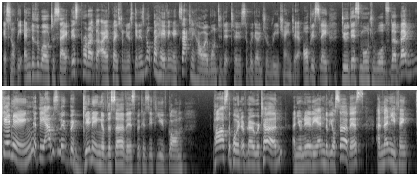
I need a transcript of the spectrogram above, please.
It's not the end of the world to say, this product that I have placed on your skin is not behaving exactly how I wanted it to, so we're going to rechange it. Obviously, do this more towards the beginning, the absolute beginning of the service, because if you've gone past the point of no return and you're near the end of your service, and then you think,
